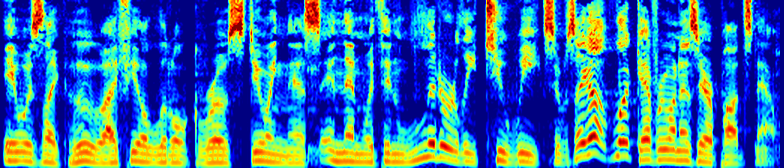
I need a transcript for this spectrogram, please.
it was like, ooh, I feel a little gross doing this, and then within literally two weeks, it was like, oh, look, everyone has AirPods now.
